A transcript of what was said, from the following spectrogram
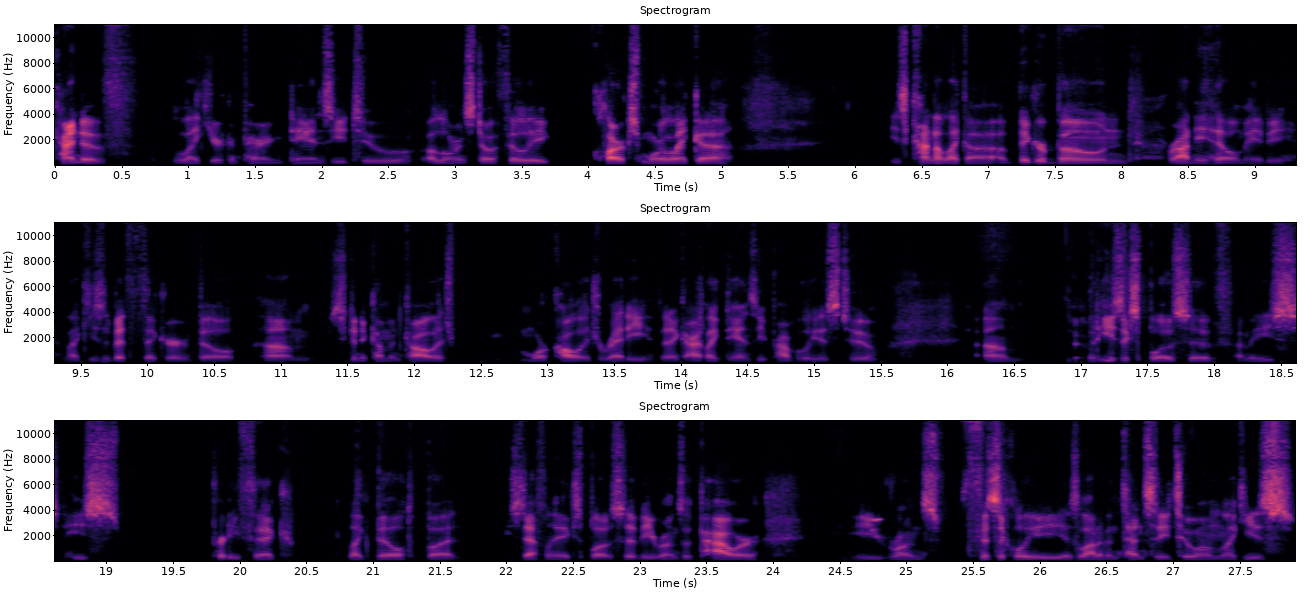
kind of like you're comparing Danzy to a Lawrence Toafili. Clark's more like a. He's kind of like a, a, bigger boned Rodney Hill, maybe. Like he's a bit thicker built. Um, he's going to come in college, more college ready than a guy like Danzy probably is too. Um, yeah. But he's explosive. I mean, he's he's pretty thick, like built, but he's definitely explosive. He runs with power. He runs physically. He has a lot of intensity to him. Like he's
